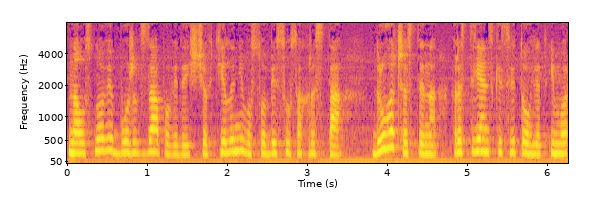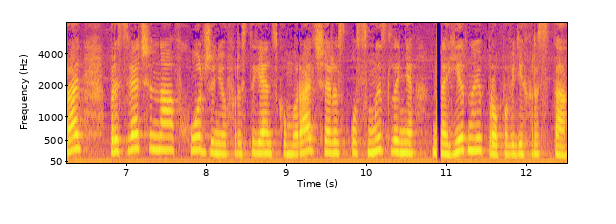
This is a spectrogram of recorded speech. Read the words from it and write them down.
на основі Божих заповідей, що втілені в особі Ісуса Христа. Друга частина християнський світогляд і мораль присвячена входженню в християнську мораль через осмислення нагірної проповіді Христа.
